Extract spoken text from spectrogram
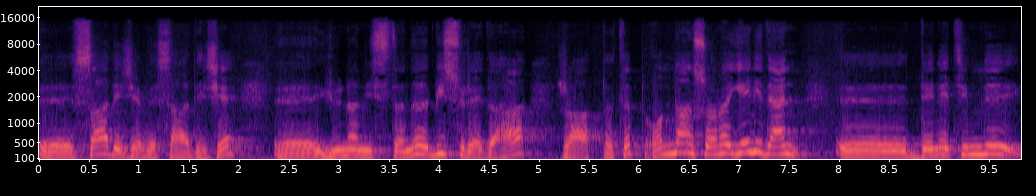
e, sadece ve sadece e, Yunanistan'ı bir süre daha rahatlatıp ondan sonra yeniden e, denetimli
